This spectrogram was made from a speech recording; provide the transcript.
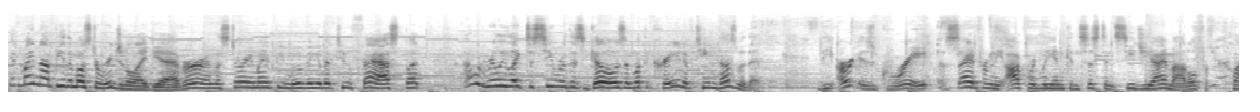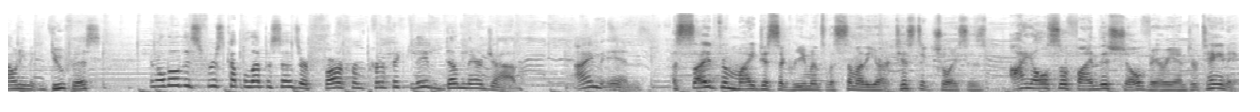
It might not be the most original idea ever, and the story might be moving a bit too fast, but I would really like to see where this goes and what the creative team does with it. The art is great, aside from the awkwardly inconsistent CGI model for Clowny McDoofus, and although this first couple episodes are far from perfect, they've done their job. I'm in. Aside from my disagreements with some of the artistic choices, I also find this show very entertaining.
